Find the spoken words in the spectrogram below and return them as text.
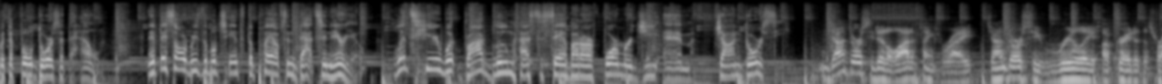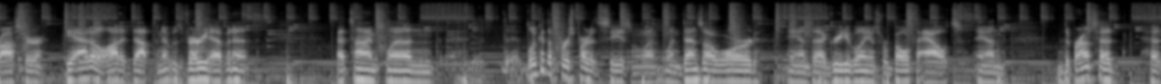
with the full Dorsey at the helm, and if they saw a reasonable chance at the playoffs in that scenario. Let's hear what Rod Bloom has to say about our former GM, John Dorsey. John Dorsey did a lot of things right. John Dorsey really upgraded this roster. He added a lot of depth, and it was very evident at times when look at the first part of the season when when Denzel Ward and uh, Greedy Williams were both out, and the Browns had had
